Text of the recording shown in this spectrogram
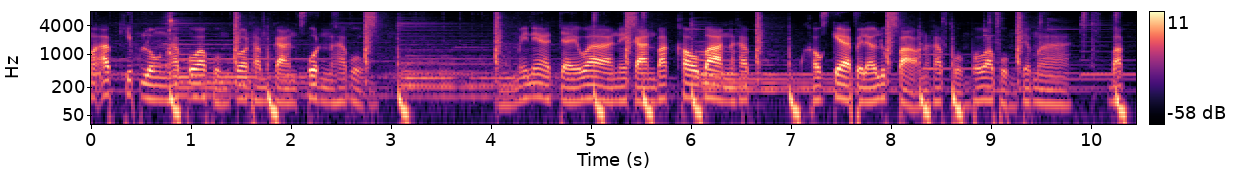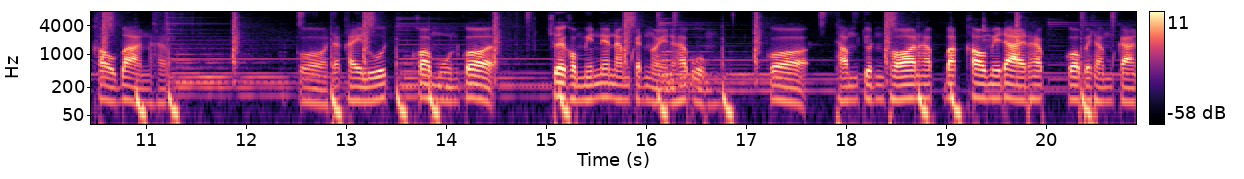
มาอัพคลิปลงนะครับเพราะว่าผมก็ทำการป้นนะครับผม ไม่แน่ใจว่าในการบักเข้าบ้านนะครับเขาแก้ไปแล้วหรือเปล่านะครับ ผมเพราะว่าผมจะมา บักเข้าบ้านนะครับ ก็ถ้าใครรู้ข้อมูลก็ช่วยคอมเมนต์แนะนำกันหน่อยนะครับ ผม ก็ทำจนท้อนะครับ บักเข้าไม่ได้นะครับ ก็ไปทำการ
